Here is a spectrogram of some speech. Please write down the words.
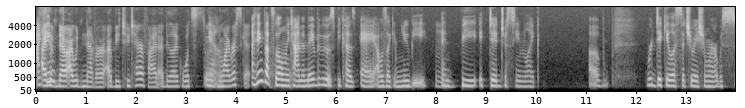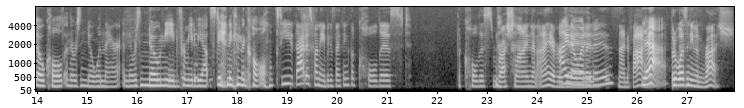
I I, have never. I would never. I'd be too terrified. I'd be like, what's? Uh, yeah. Why risk it? I think that's the only time, and maybe it was because a I was like a newbie, hmm. and b it did just seem like a ridiculous situation where it was so cold and there was no one there, and there was no need for me to be out standing in the cold. See, that is funny because I think the coldest, the coldest rush line that I ever I know what it is. Nine to five. Yeah. But it wasn't even rush.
